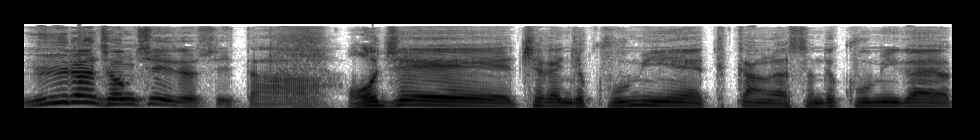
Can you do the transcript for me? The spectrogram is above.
유일한 정치인이 될 수 있다. 어제 제가 이제 구미에 특강을 갔었는데 구미가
